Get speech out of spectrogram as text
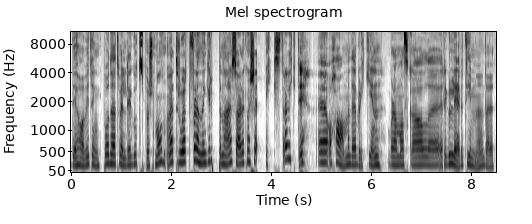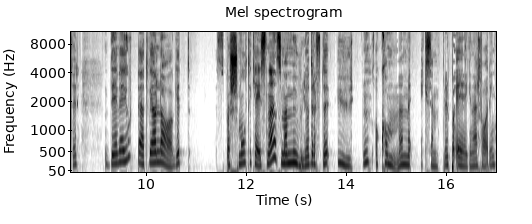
Det har vi tenkt på, det er et veldig godt spørsmål. Og jeg tror at for denne gruppen her så er det kanskje ekstra viktig eh, å ha med det blikket inn, hvordan man skal eh, regulere timene deretter. Det vi har gjort, er at vi har laget spørsmål til casene som er mulig å drøfte uten å komme med eksempler på egen erfaring.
